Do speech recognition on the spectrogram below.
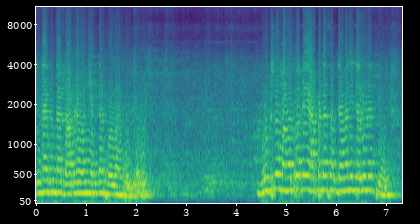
જુદા જુદા ગામડાઓની અંદર હોવા જોઈએ. વૃક્ષનું મહત્વ કંઈ આપણને સમજાવવાની જરૂર નથી હોતી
